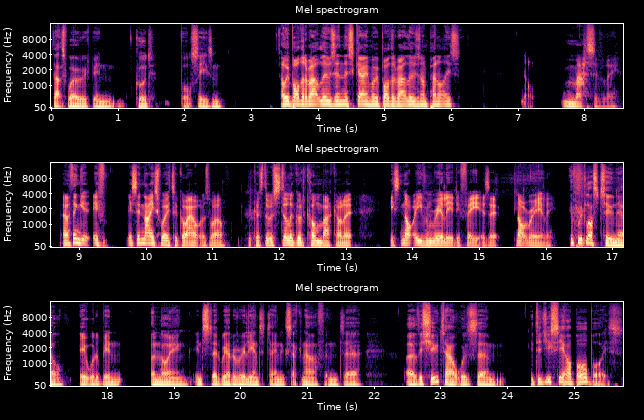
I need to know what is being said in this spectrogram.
that's where we've been good all season. Are we bothered about losing this game? Are we bothered about losing on penalties? Not massively. And I think if it's a nice way to go out as well because there was still a good comeback on it. It's not even really a defeat, is it? Not really. If we'd lost 2 0, it would have been annoying. Instead, we had a really entertaining second half. And uh, uh, the shootout was. Um, did you see our ball boys?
